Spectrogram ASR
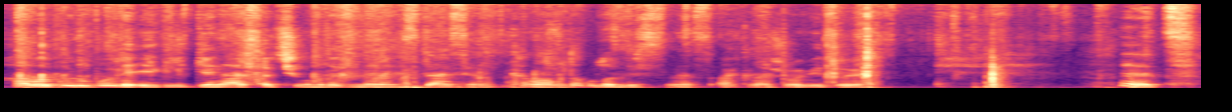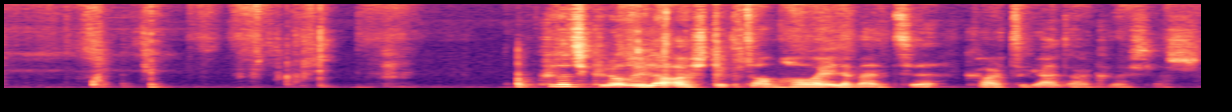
Hava grubu ile ilgili genel açılımı da dinlemek isterseniz kanalımda bulabilirsiniz arkadaşlar o videoyu. Evet. Kılıç kralıyla açtık. Tam hava elementi kartı geldi arkadaşlar.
